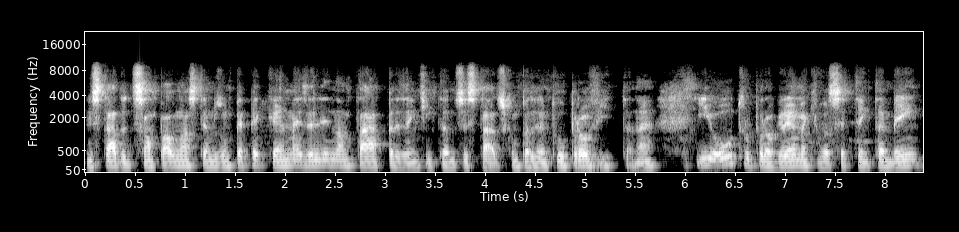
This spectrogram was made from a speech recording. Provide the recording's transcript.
No estado de São Paulo, nós temos um PPCAM, mas ele não está presente em tantos estados como, por exemplo, o Provita. Né? E outro programa que você tem também,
